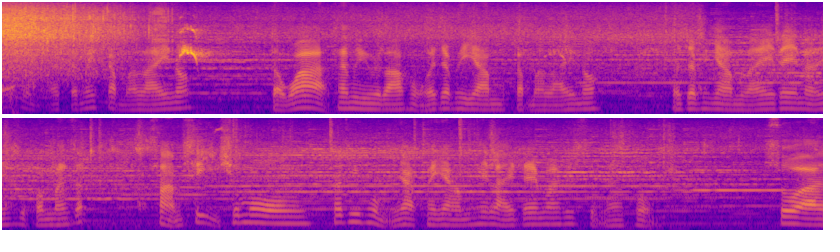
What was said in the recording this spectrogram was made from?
นะผมอาจจะไม่กลับมาไลฟ์เนาะแต่ว่าถ้ามีเวลาผมก็จะพยายามกลับมาไลฟ์เนาะเราจะพยายามไลฟ์ได้นานที่สุดประมาณสัก สามสี่ชั่วโมงเท่าที่ผมอยากพยายามให้ไลฟ์ได้มากที่สุดนะครับผม ส่วน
